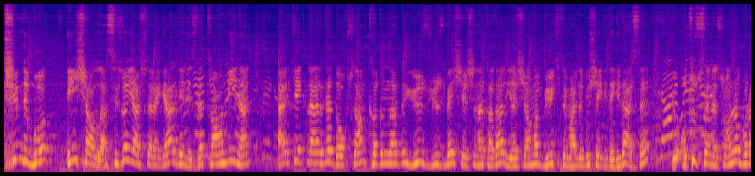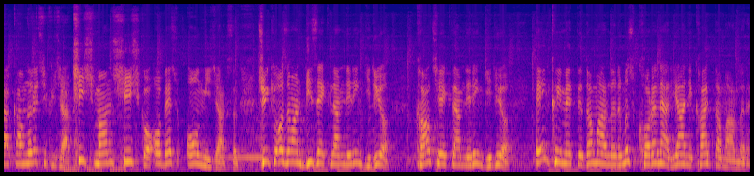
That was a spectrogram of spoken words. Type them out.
Şimdi bu inşallah siz o yaşlara geldiğinizde tahminen Erkeklerde 90, kadınlarda 100-105 yaşına kadar yaşama büyük ihtimalle bu şekilde giderse bir 30 sene sonra bu rakamlara çıkacak. Şişman, şişko, obez olmayacaksın. Çünkü o zaman diz eklemlerin gidiyor. Kalça eklemlerin gidiyor. En kıymetli damarlarımız koroner yani kalp damarları.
